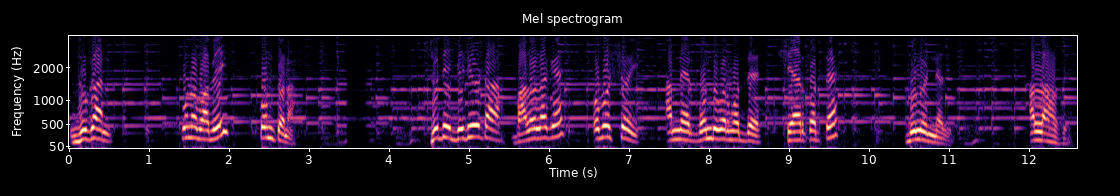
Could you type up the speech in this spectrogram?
যোগান কোনোভাবেই কমতো না যদি ভিডিওটা ভালো লাগে, অবশ্যই আপনার বন্ধুদের মধ্যে শেয়ার করতে ভুলুন না। আল্লাহ হাফিজ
